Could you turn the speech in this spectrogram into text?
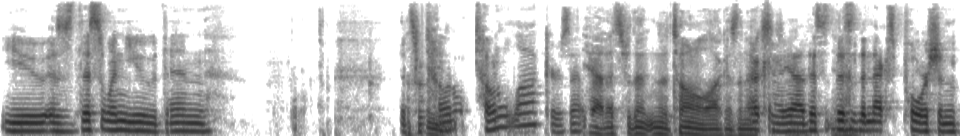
you is this when you then the That's you- tonal tonal lock or is that? Yeah, that's for the, the tonal lock is the next. Okay, yeah, this this is the next portion.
